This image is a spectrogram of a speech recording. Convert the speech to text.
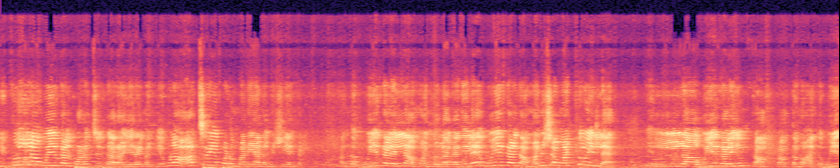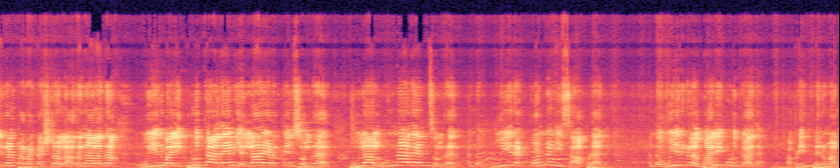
இவ்வளவுலாம் உயிர்கள் படைச்சிருக்காரா இறைவன்? இவ்வளவு ஆச்சரியப்படும்படியான விஷயங்கள். அந்த உயிர்கள் எல்லாம் மண்ணுலகத்திலே உயிர்கள் தான். மனுஷன் மட்டும் இல்ல. எல்லா உயிர்களையும் காப்பாத்தணும். அந்த உயிர்கள் படுற கஷ்டம் இல்லை. அதனாலதான் உயிர் வலி கொடுக்காதேன்னு எல்லா இடத்தையும் சொல்றார். புலால் உண்ணாதேன்னு சொல்றார். அந்த உயிரை கொண்டு நீ சாப்பிடாத. அந்த உயிர்களை பலி கொடுக்காத. அப்படின்னு பெருமாள்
